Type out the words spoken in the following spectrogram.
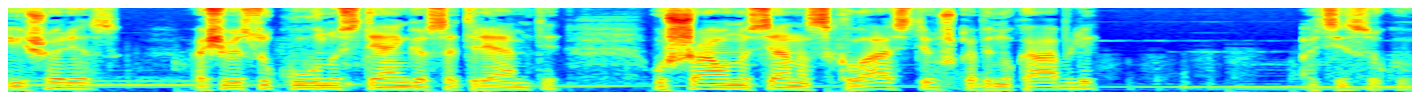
išorės, aš visų kūnų stengiuosi atremti, užšaunu seną klastį, užkabinu kablį, atsisuku.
